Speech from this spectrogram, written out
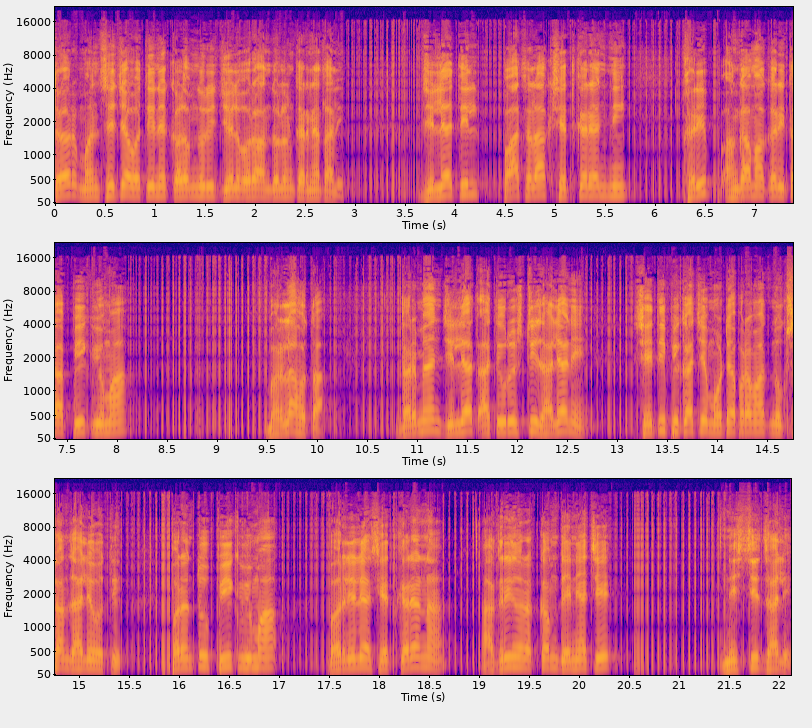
तर मनसेच्या वतीने कळमनुरी जेलभरो आंदोलन करण्यात आले. जिल्ह्यातील पाच लाख शेतकऱ्यांनी खरीप हंगामाकरिता पीक विमा भरला होता. दरम्यान जिल्ह्यात अतिवृष्टी झाल्याने शेती पिकाचे मोठ्या प्रमाणात नुकसान झाले होते परंतु पीक विमा भरलेल्या शेतकऱ्यांना अग्रिम रक्कम देण्याचे निश्चित झाले.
